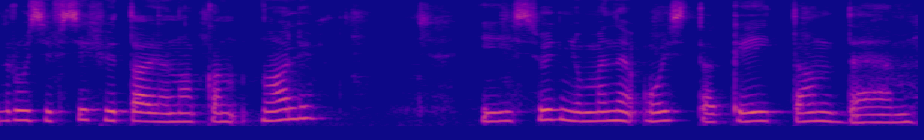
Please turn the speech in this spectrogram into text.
Друзі, всіх вітаю на каналі. І сьогодні в мене ось такий тандем.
